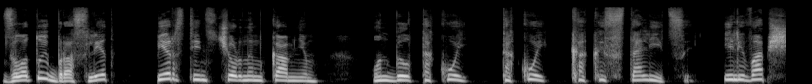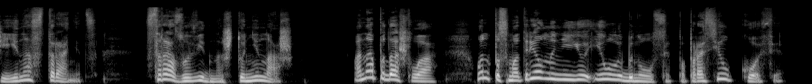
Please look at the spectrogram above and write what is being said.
золотой браслет перстень с черным камнем. Он был такой, такой, как из столицы, или вообще иностранец. Сразу видно, что не наш. Она подошла. Он посмотрел на нее и улыбнулся, попросил кофе.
